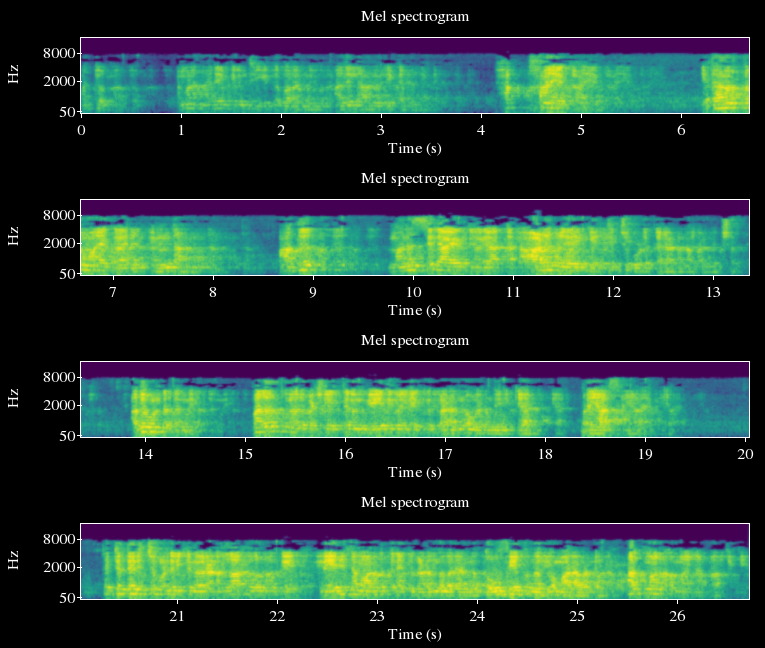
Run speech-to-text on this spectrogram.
മറ്റൊന്ന് നമ്മൾ ആരെങ്കിലും ചീത്ത പറഞ്ഞു അതിലാണ് ഈ കാര്യം ഹക്കായ കാര്യം യഥാർത്ഥമായ കാര്യം എന്താണ്? അത് മനസ്സിലായിട്ടില്ലാത്ത ആളുകളിലേക്ക് എത്തിച്ചു കൊടുക്കലാണ് നമ്മൾ ലക്ഷ്യം. അതുകൊണ്ട് തന്നെ പലർക്കും ഒരു പക്ഷേ ഇത്തരം വേദികളിലേക്ക് കടന്നു വരുന്നിരിക്കാൻ പ്രയാസങ്ങളായിരിക്കാം. തെറ്റിദ്ധരിച്ചു കൊണ്ടിരിക്കുന്നവരാണ് അള്ളാഹു നേരിട്ട മാർഗത്തിലേക്ക് കടന്നു വരാനുള്ള തോഫിയൊക്കെ നൽകുമാറാവട്ടെ. ആത്മാർത്ഥമായി ഞാൻ പ്രാർത്ഥിക്കുക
